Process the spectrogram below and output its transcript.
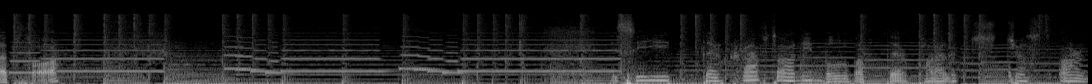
that far. You see, their crafts are nimble, but their pilots just aren't.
